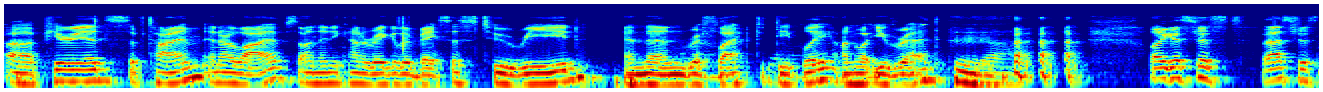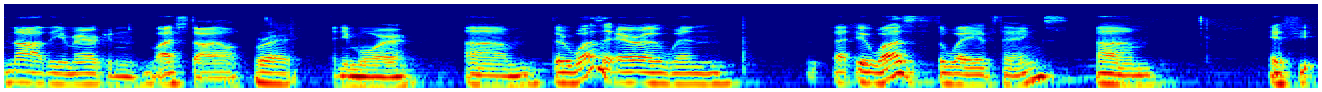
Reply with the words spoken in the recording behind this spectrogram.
uh, periods of time in our lives on any kind of regular basis to read and then reflect deeply on what you've read. Yeah. like it's just that's just not the American lifestyle right. Anymore. Um, there was an era when uh, it was the way of things. Um, if you,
